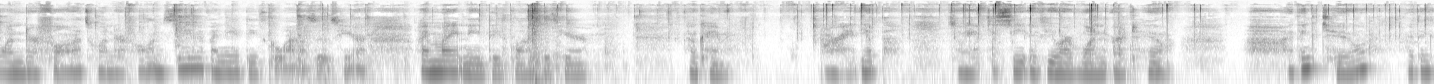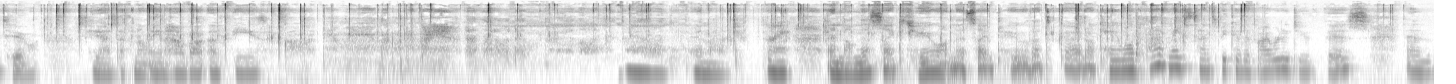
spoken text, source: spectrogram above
wonderful. That's wonderful. I'm seeing if I need these glasses here. I might need these glasses here. Okay. All right. Yep. So we have to see if you are one or two. I think two. I think two. Yeah, definitely. And how about of these? On this side too, on this side too. That's good. Okay, well that makes sense because if I were to do this and that,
